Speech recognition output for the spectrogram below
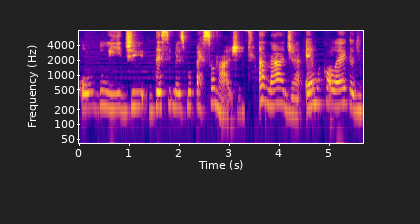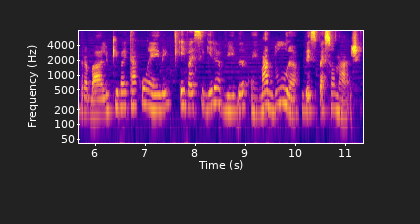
ou do id desse mesmo personagem. A Nádia é uma colega de trabalho que vai estar tá com ele e vai seguir a vida é, madura desse personagem.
